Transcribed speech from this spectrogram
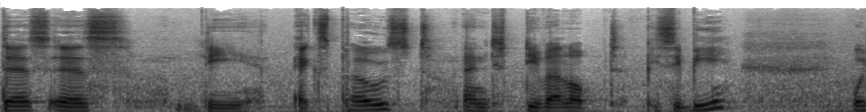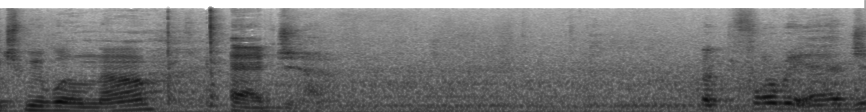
This is the exposed and developed PCB, which we will now etch. But before we etch,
